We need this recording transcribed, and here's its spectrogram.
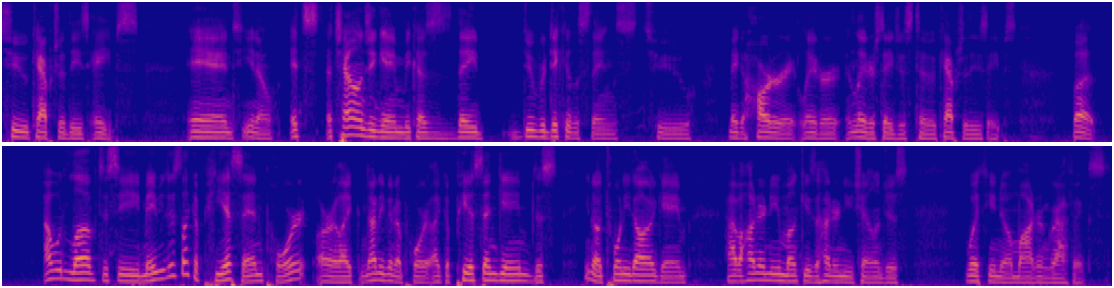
to capture these apes. And, you know, it's a challenging game because they do ridiculous things to make it harder later in later stages to capture these apes. But I would love to see maybe just like a PSN port or like not even a port, like a PSN game, just, you know, $20 game, have 100 new monkeys, 100 new challenges with, you know, modern graphics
